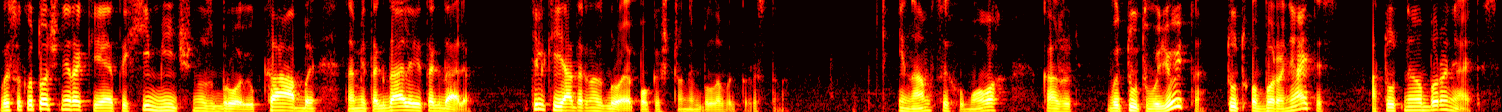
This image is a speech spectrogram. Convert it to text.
Високоточні ракети, хімічну зброю, каби там і так далі. і так далі. Тільки ядерна зброя поки що не була використана. І нам в цих умовах кажуть: ви тут воюйте, тут обороняйтесь, а тут не обороняйтесь.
